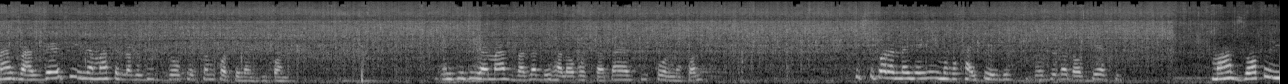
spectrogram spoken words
মাছ ভাজতে আছি না মাছের লগে দুধ দো কেতন করতে লাগছি কন এই যদি আর মাছ ভাজার বেহাল অবস্থা, তাই আর কী করব কন? কিছু করার নাই এই মতো খাইতে এই দরজাটা দরজে আছি। মাছ যতই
